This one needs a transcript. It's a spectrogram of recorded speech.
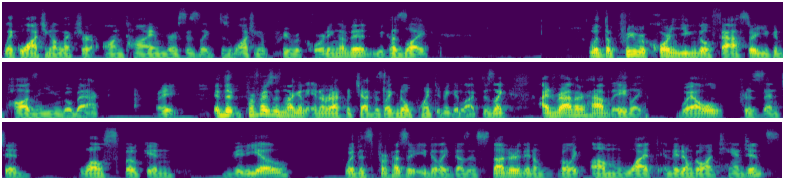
like watching a lecture on time versus like just watching a pre-recording of it? Because like with the pre-recording, you can go faster, you can pause, and you can go back, right? If the professor is not going to interact with chat, there's like no point to make it live. There's like I'd rather have a like well presented, well spoken video where this professor either like doesn't stutter, they don't go like um what, and they don't go on tangents,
